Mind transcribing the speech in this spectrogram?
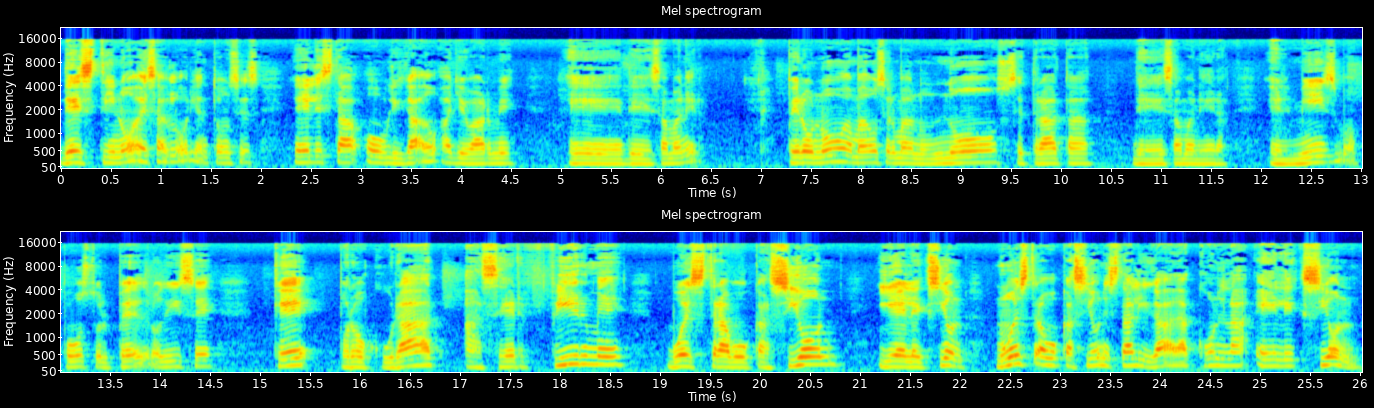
destinó a esa gloria, entonces Él está obligado a llevarme eh, de esa manera. Pero no, amados hermanos, no se trata de esa manera. El mismo apóstol Pedro dice que procurad hacer firme vuestra vocación y elección. Nuestra vocación está ligada con la elección.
